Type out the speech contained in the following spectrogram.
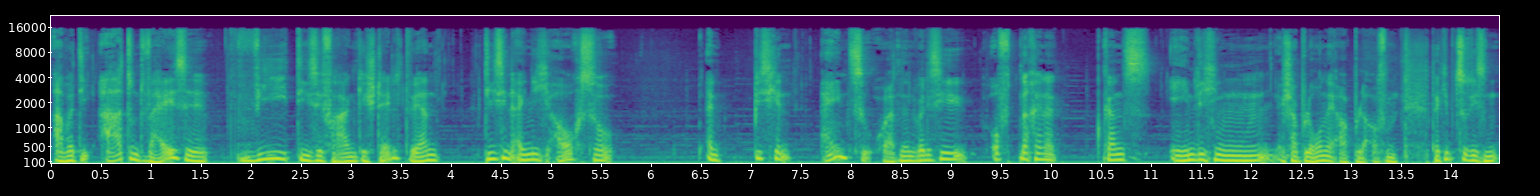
Aber die Art und Weise, wie diese Fragen gestellt werden, die sind eigentlich auch so ein bisschen einzuordnen, weil sie oft nach einer ganz ähnlichen Schablone ablaufen. Da gibt es so diesen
